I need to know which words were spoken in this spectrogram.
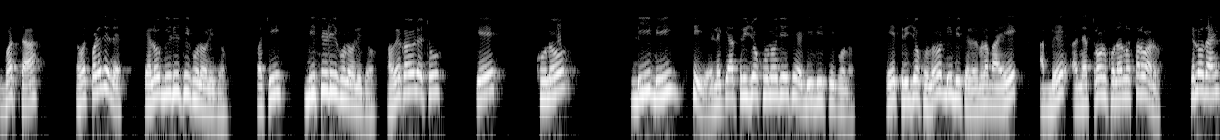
વત્તા, સમજ પડે છે ને? પહેલો બીડીસી ખૂણો લીધો, પછી બીસીડી ખૂણો લીધો. હવે કયો લેશું? કે ખૂણો ડીબીસી, એટલે કે આ ત્રીજો ખૂણો જે છે, ડીબીસી ખૂણો. એ ત્રીજો ખૂણો ડીબીસી મતલબ આ એક, આ બે અને ત્રણ ખૂણાનો સરવાળો. કેટલો થાય?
